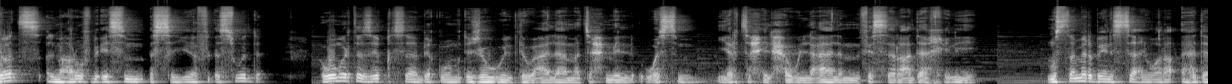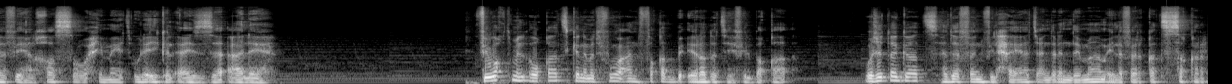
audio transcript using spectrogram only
غاتس المعروف باسم السياف الأسود هو مرتزق سابق ومتجول ذو علامة تحمل واسم يرتحل حول العالم في صراع داخلي مستمر بين السعي وراء أهدافه الخاصة وحماية أولئك الأعزاء عليه. في وقت من الأوقات كان مدفوعا فقط بإرادته في البقاء. وجد غاتس هدفا في الحياة عند الانضمام إلى فرقة الصقر.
